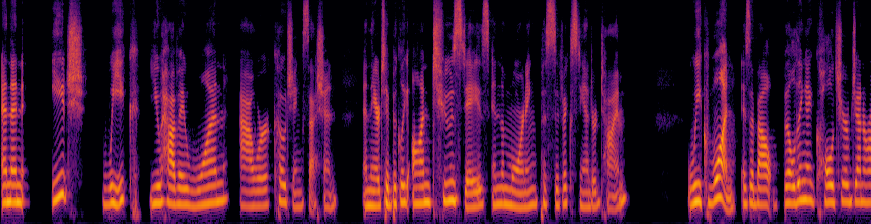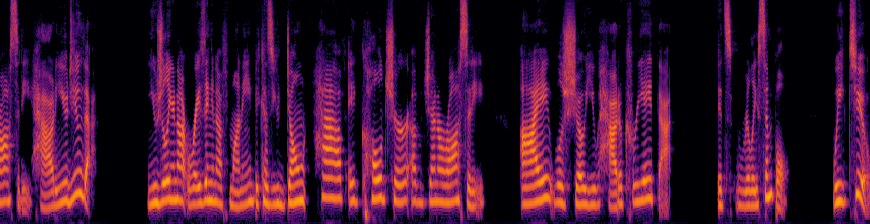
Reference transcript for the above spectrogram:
And then each week, you have a one hour coaching session, and they are typically on Tuesdays in the morning, Pacific Standard Time. Week one is about building a culture of generosity. How do you do that? Usually, you're not raising enough money because you don't have a culture of generosity. I will show you how to create that. It's really simple. Week two,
